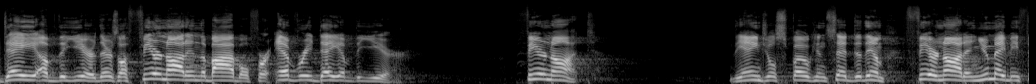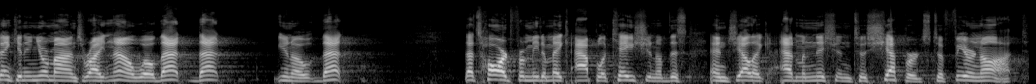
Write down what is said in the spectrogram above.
day of the year. There's a fear not in the Bible for every day of the year. Fear not. The angel spoke and said to them, Fear not. And you may be thinking in your minds right now, well, that, that, you know, that that's hard for me to make application of this angelic admonition to shepherds to fear not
